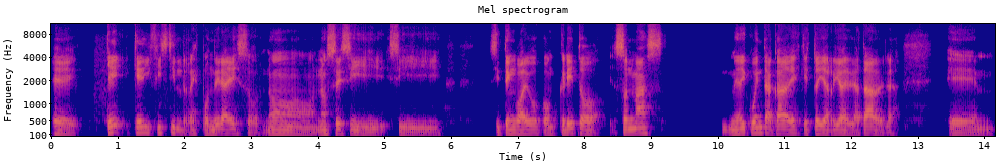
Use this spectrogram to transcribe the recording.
Eh, qué, qué, difícil responder a eso. No, no sé si, si si tengo algo concreto, son más, me doy cuenta cada vez que estoy arriba de la tabla. Em,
